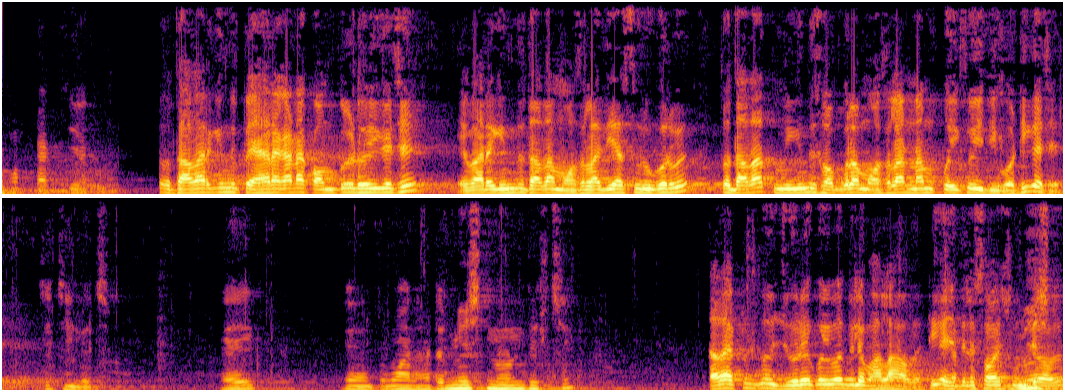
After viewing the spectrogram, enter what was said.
এখন কাটছি এখন। তো দাদার কিন্তু পেহারা কাটা কমপ্লিট হয়ে গেছে। এবারে কিন্তু দাদা মশলা দেওয়া শুরু করবে। তো দাদা তুমি কিন্তু সবগুলা মশলার নাম কই কই দিব ঠিক আছে? আচ্ছা, ঠিক আছে। এই তোমার হাতে মিষ্টি নুন দিচ্ছি। দাদা একটু একটু জোরে কইব দিলে ভালো হবে। ঠিক আছে দিলে সবাই শুনতে হবে।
